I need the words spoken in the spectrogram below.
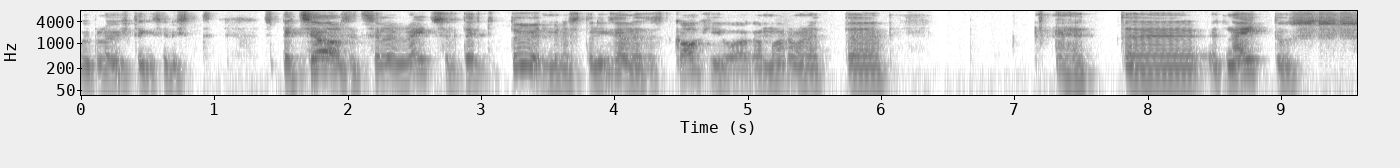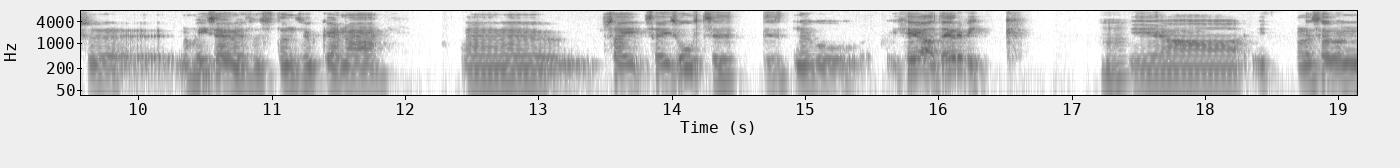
võib-olla ühtegi sellist spetsiaalselt sellel näitusel tehtud tööd, millest on iseenesest kahju, aga ma arvan, et, et, et näitus noh, iseenesest on niisugune äh, sai, sai suhteliselt nagu hea tervik mm. -hmm. ja seal on,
